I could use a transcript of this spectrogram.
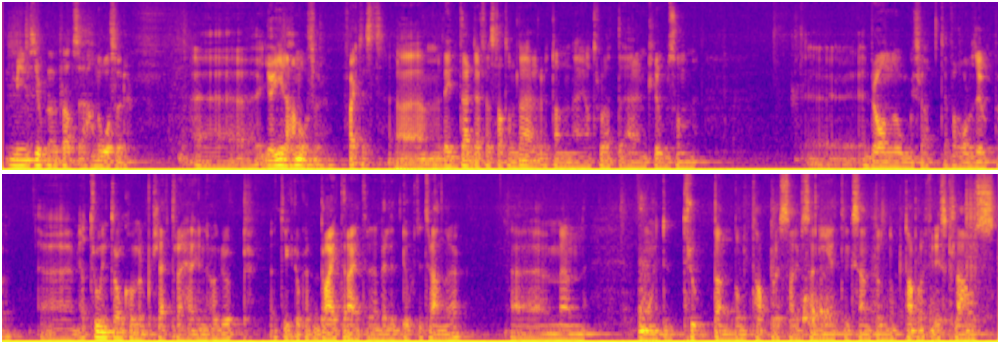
min 14 plats är Hannover. Uh, jag gillar Hannover faktiskt. Ehm, det är inte därför jag satt dem där utan jag tror att det är en klubb som eh, är bra nog för att hålla sig uppe. Ehm, jag tror inte de kommer att klättra här in högre upp. Jag tycker dock att Breitreiter är en väldigt duktig tränare. Ehm, men de har inte truppen. De tappade Salif Sané till exempel. De tappade Felix Klaus.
